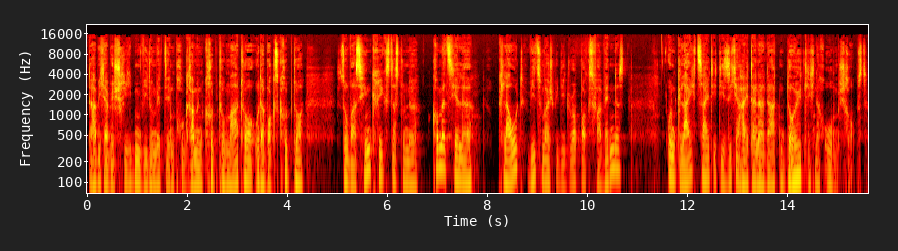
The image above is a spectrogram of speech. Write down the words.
Da habe ich ja beschrieben, wie du mit den Programmen Cryptomator oder Boxcryptor sowas hinkriegst, dass du eine kommerzielle Cloud, wie zum Beispiel die Dropbox, verwendest und gleichzeitig die Sicherheit deiner Daten deutlich nach oben schraubst.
